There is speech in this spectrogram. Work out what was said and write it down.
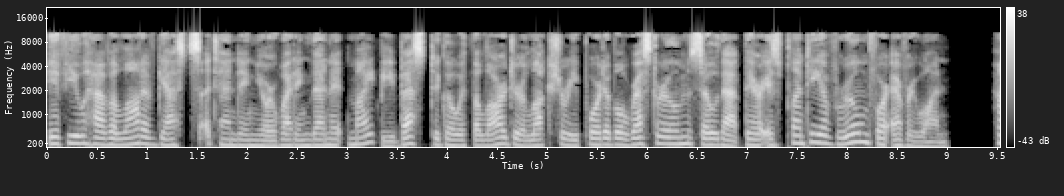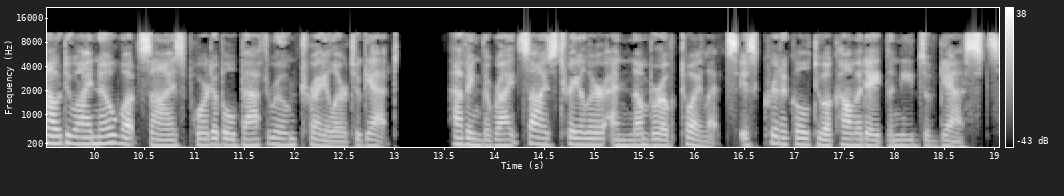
If you have a lot of guests attending your wedding, then it might be best to go with the larger luxury portable restroom so that there is plenty of room for everyone. How do I know what size portable bathroom trailer to get? Having the right size trailer and number of toilets is critical to accommodate the needs of guests.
